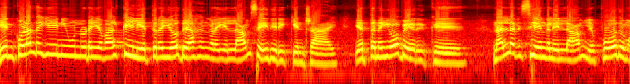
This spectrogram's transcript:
என் குழந்தையே நீ உன்னுடைய வாழ்க்கையில் எத்தனையோ தியாகங்களை எல்லாம் செய்திருக்கின்றாய். எத்தனையோ பேருக்கு நல்ல விஷயங்கள் எல்லாம் எப்போதும்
